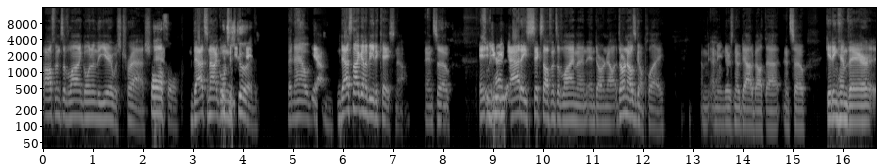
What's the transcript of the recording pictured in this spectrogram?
offensive line going into the year was trash. Awful, That's not going which to is be the case. good. But now, Yeah. That's not going to be the case now. And so, and So we you, had- you add a six offensive lineman and Darnell. Darnell's going to play. I mean, I mean, there's no doubt about that. And so, getting him there,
